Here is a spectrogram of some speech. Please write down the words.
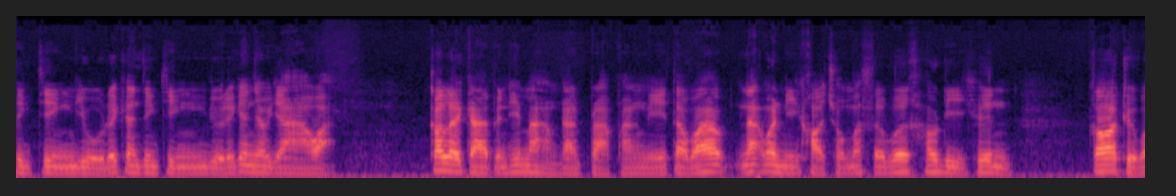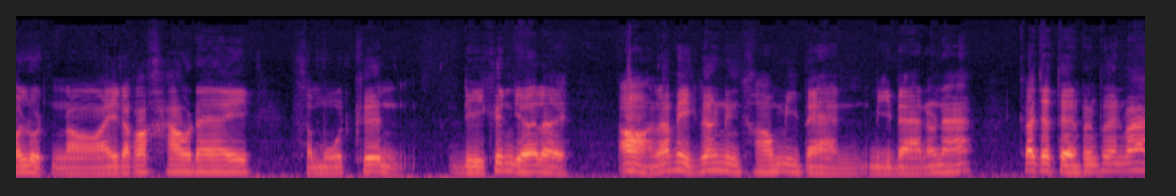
จริง ๆ อยู่ด้วยกันจริง ๆ อยู่ด้วยกันยาวๆอะ ก็เลยกลายเป็นที่มาของการปรับครั้งนี้ แต่ว่าณวันนี้ขอชมว่าเซิร์ฟเวอร์เข้าดีขึ้น ก็ถือว่าหลุดน้อยแล้วก็เข้าได้สมูทขึ้น ดีขึ้นเยอะเลยอ๋อแล้วมีอีกเรื่องหนึ่งเขามีแบรนด์มีแบรนด์แล้วนะ ก็จะเตือนเพื่อนๆว่า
